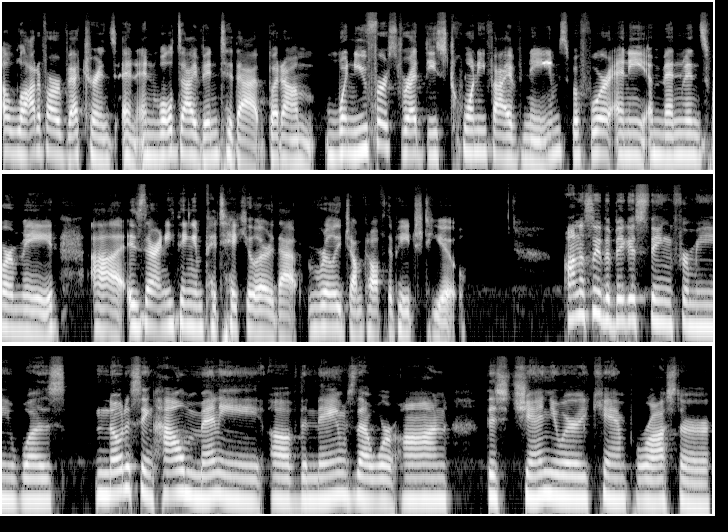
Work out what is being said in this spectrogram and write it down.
a lot of our veterans and and we'll dive into that but um when you first read these 25 names before any amendments were made uh is there anything in particular that really jumped off the page to you honestly the biggest thing for me was noticing how many of the names that were on this January camp roster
